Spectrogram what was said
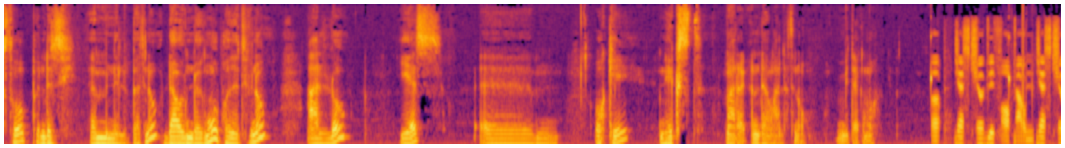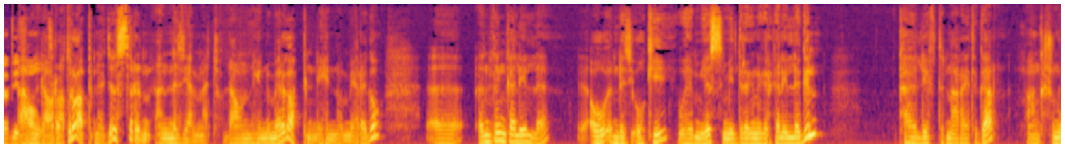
stop እንደዚህ የምንልበት ነው። down ደግሞ positive ነው። ያለው yes okay next ማድረግ እንደማለት ነው የሚጠቅመው። አሁን. እንዳወራሁት ነው up ና gesture እነዚህ ያልናቸው down ይሄን ነው የሚያደርገው up ይሄን ነው የሚያደርገው። እንትን ከሌለ ኦ- እንደዚህ okay ወይም yes የሚደረግ ነገር ከሌለ ግን ከ left ና right ጋር function ኡ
